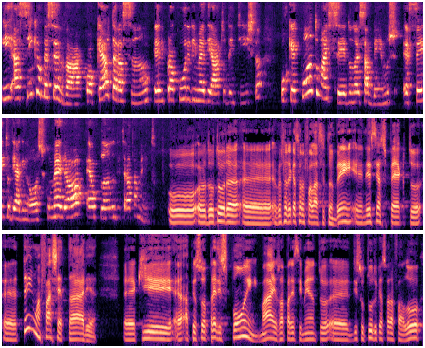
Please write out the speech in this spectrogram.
e assim que observar qualquer alteração, ele procure de imediato o dentista porque quanto mais cedo nós sabemos, é feito o diagnóstico, melhor é o plano de tratamento. O, doutora, é, eu gostaria que a senhora falasse também é, nesse aspecto. É, tem uma faixa etária que a pessoa predispõe mais o aparecimento disso tudo que a senhora falou?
